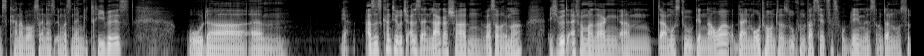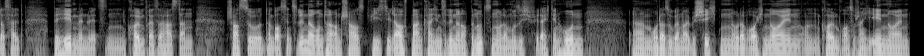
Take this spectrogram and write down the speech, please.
es kann aber auch sein, dass irgendwas in deinem Getriebe ist. Oder, ähm, ja, also es kann theoretisch alles sein. Lagerschaden, was auch immer. Ich würde einfach mal sagen, ähm, da musst du genauer deinen Motor untersuchen, was jetzt das Problem ist. Und dann musst du das halt beheben. Wenn du jetzt einen Kolbenfresser hast, dann schaust du, dann baust du den Zylinder runter und schaust, wie ist die Laufbahn, kann ich den Zylinder noch benutzen oder muss ich vielleicht den hohen ähm, oder sogar neu beschichten oder brauche ich einen neuen und einen Kolben brauchst du wahrscheinlich eh einen neuen.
